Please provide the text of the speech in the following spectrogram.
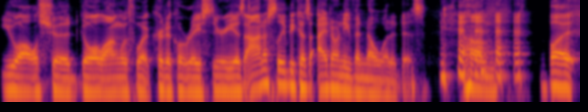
you all should go along with what critical race theory is, honestly, because I don't even know what it is. Um, But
